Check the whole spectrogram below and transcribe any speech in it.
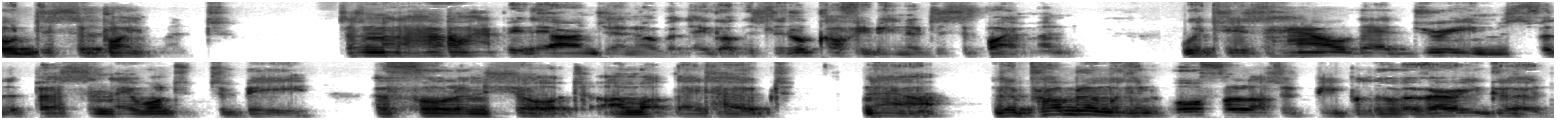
called disappointment. Doesn't matter how happy they are in general, but they've got this little coffee bean of disappointment, which is how their dreams for the person they wanted to be have fallen short on what they'd hoped. Now, the problem with an awful lot of people who are very good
